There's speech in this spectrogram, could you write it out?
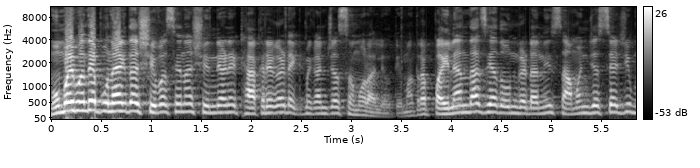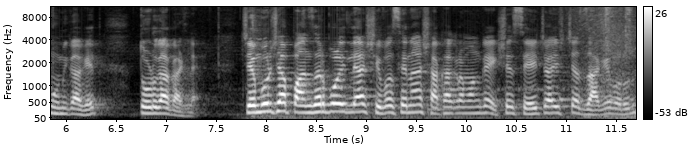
मुंबईमध्ये पुन्हा एकदा शिवसेना शिंदे आणि ठाकरे गट एकमेकांच्या समोर आले होते. मात्र पहिल्यांदाच या दोन गटांनी सामंजस्याची भूमिका घेत तोडगा काढलाय. चेंबूरच्या पांझरपोळ इथल्या शिवसेना शाखा क्रमांक एकशे सेहेचाळीसच्या जागेवरून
